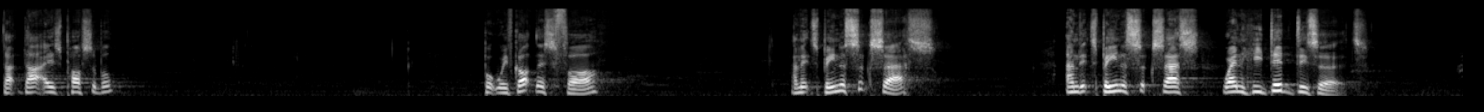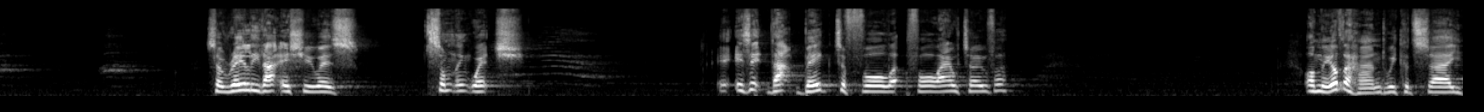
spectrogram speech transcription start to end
That, that is possible. But we've got this far, and it's been a success. And it's been a success when he did desert. So, really, that issue is something which is it that big to fall, fall out over? On the other hand, we could say,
